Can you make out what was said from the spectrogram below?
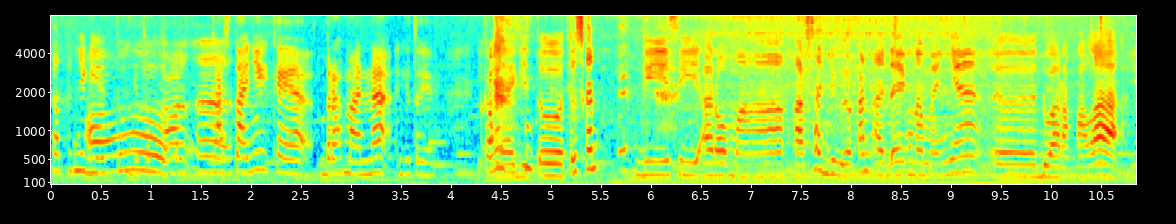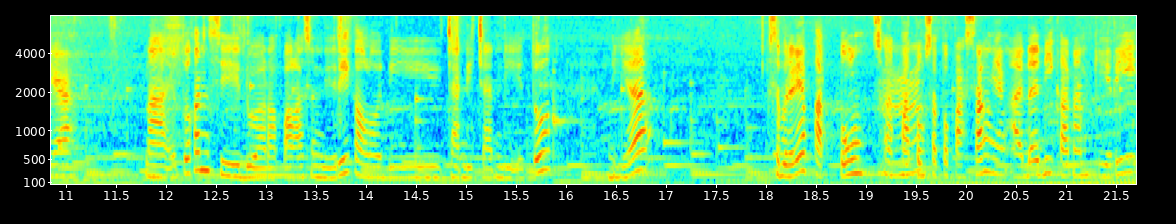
katanya gitu Oh, gitu. oh, Heeh. kastanya kayak Brahmana gitu ya. Ya gitu. Terus kan di si aroma karsa juga kan ada yang namanya eh, dua rapala. Ya Nah itu kan si dua rapala sendiri kalau di candi-candi itu dia sebenarnya patung sa- patung satu pasang yang ada di kanan kiri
